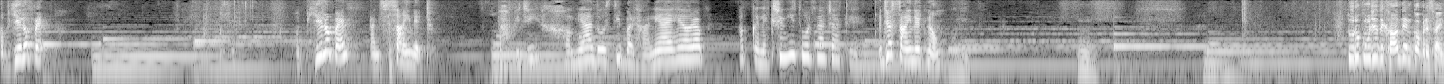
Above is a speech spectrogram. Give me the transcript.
अब ये लो पेन अब ये लो पेन एंड साइन इट भाभी जी हम यहाँ दोस्ती बढ़ाने आए हैं और अब अब कनेक्शन ही तोड़ना चाहते हैं। जस्ट साइन इट नाउ तू रुक मुझे दिखा दे इनको अपने साइन।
